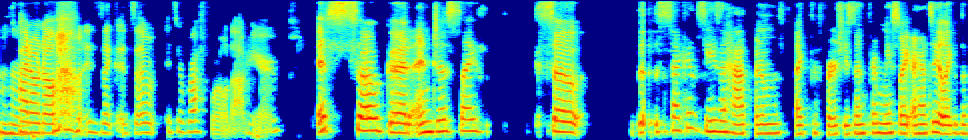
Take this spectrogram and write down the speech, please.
Mm-hmm. I don't know. It's like it's a it's a rough world out here. It's so good, and just like so, the second season happened with like the first season for me. So like I had to get like the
